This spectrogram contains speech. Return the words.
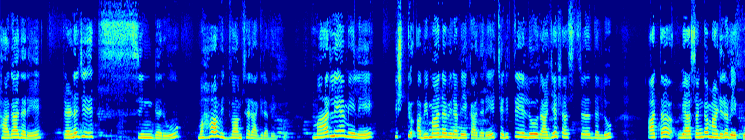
ಹಾಗಾದರೆ ರಣಜಿತ್ ಸಿಂಗರು ಮಹಾವಿದ್ವಾಂಸರಾಗಿರಬೇಕು. ಮಾರ್ಲೆಯ ಮೇಲೆ ಇಷ್ಟು ಅಭಿಮಾನವಿರಬೇಕಾದರೆ ಚರಿತ್ರೆಯಲ್ಲೂ ರಾಜ್ಯಶಾಸ್ತ್ರದಲ್ಲೂ ಆತ ವ್ಯಾಸಂಗ ಮಾಡಿರಬೇಕು.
